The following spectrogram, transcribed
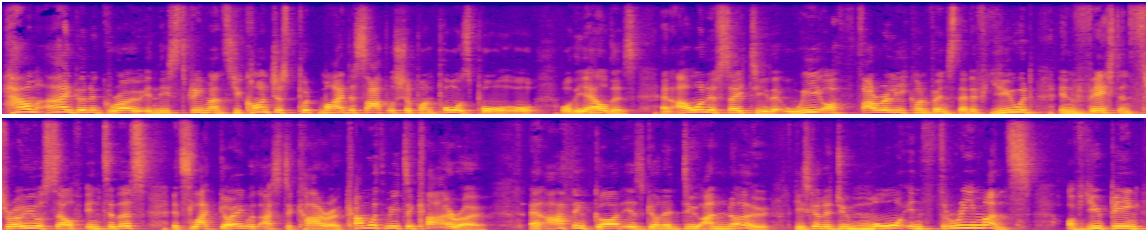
how am I going to grow in these three months? You can't just put my discipleship on pause, Paul, or, or the elders. And I want to say to you that we are thoroughly convinced that if you would invest and throw yourself into this, it's like going with us to Cairo. Come with me to Cairo. And I think God is going to do, I know He's going to do more in three months of you being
